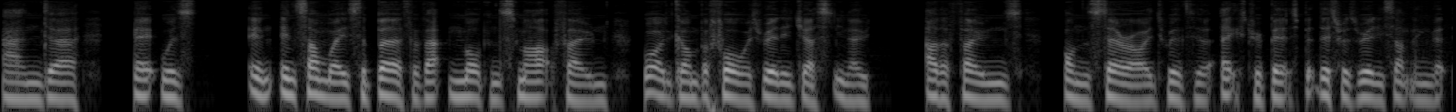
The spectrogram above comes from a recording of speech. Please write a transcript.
and uh, it was in in some ways the birth of that modern smartphone. What had gone before was really just you know other phones on steroids with extra bits, but this was really something that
